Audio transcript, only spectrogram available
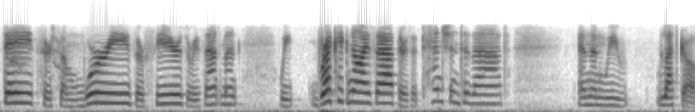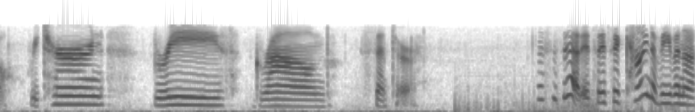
states or some worries or fears or resentment. We recognize that, there's attention to that, and then we let go, return breathe, ground, center. This is it. It's it's a kind of even a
